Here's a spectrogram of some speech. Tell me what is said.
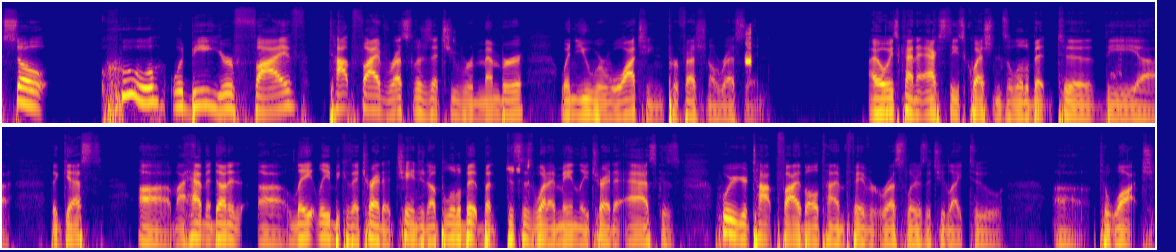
so who would be your five top five wrestlers that you remember when you were watching professional wrestling? I always kind of ask these questions a little bit to the uh, the guests. Um, I haven't done it uh, lately because I try to change it up a little bit, but this is what I mainly try to ask: is who are your top five all time favorite wrestlers that you like to uh, to watch?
